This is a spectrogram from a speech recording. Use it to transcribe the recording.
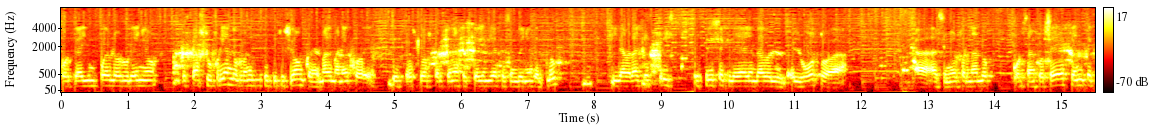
porque hay un pueblo orureño que está sufriendo con esta institución, con el mal manejo de, estos dos personajes que hoy en día se son dueños del club. Y la verdad que es triste, es triste que le hayan dado el, voto al señor Fernando por San José, gente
